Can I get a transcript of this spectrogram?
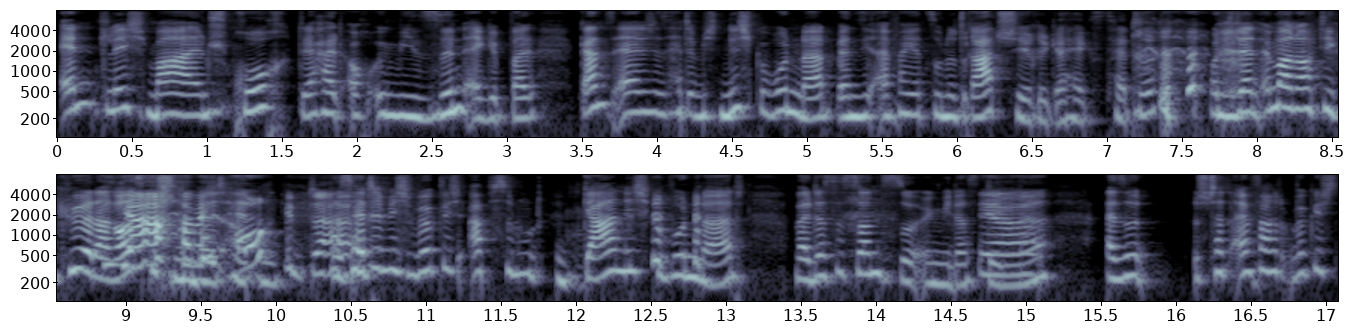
endlich mal ein Spruch, der halt auch irgendwie Sinn ergibt, weil ganz ehrlich, es hätte mich nicht gewundert, wenn sie einfach jetzt so eine Drahtschere gehext hätte und die dann immer noch die Kühe da Ja, rausgeschnibbelt auch hätten. gedacht. Das hätte mich wirklich absolut gar nicht gewundert, weil das ist sonst so irgendwie das Ding, Ja. ne? Also statt einfach wirklich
